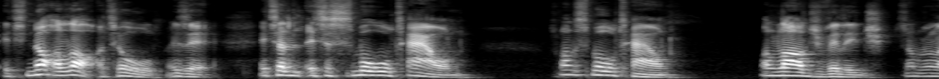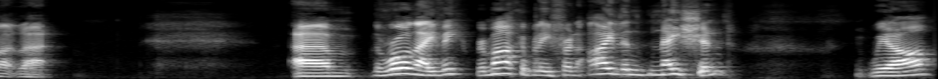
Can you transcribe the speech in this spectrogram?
It's not a lot at all, is it? It's a it's a small town. It's one small town, one large village, something like that. Um, the Royal Navy, remarkably for an island nation, we are,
